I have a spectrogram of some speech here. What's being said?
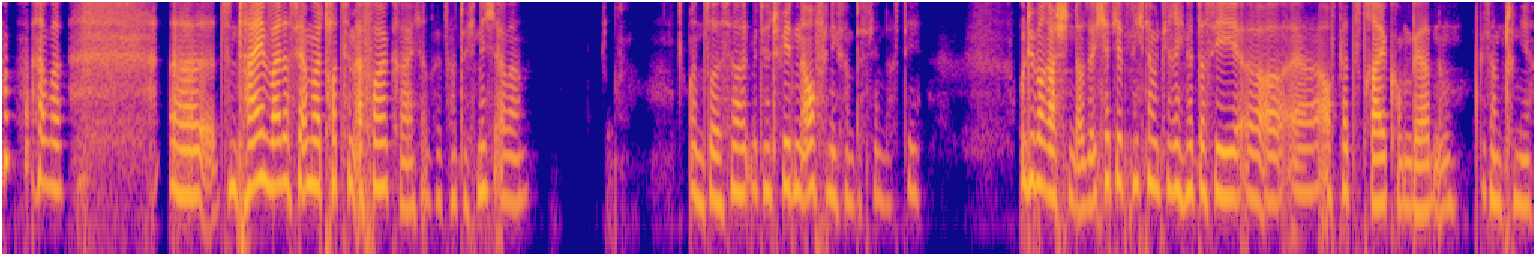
aber äh, zum Teil war das ja immer trotzdem erfolgreich. Also jetzt natürlich nicht, aber und so ist ja halt mit den Schweden auch, finde ich, so ein bisschen, dass die und überraschend. Also ich hätte jetzt nicht damit gerechnet, dass sie äh, äh, auf Platz drei kommen werden im Gesamtturnier.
